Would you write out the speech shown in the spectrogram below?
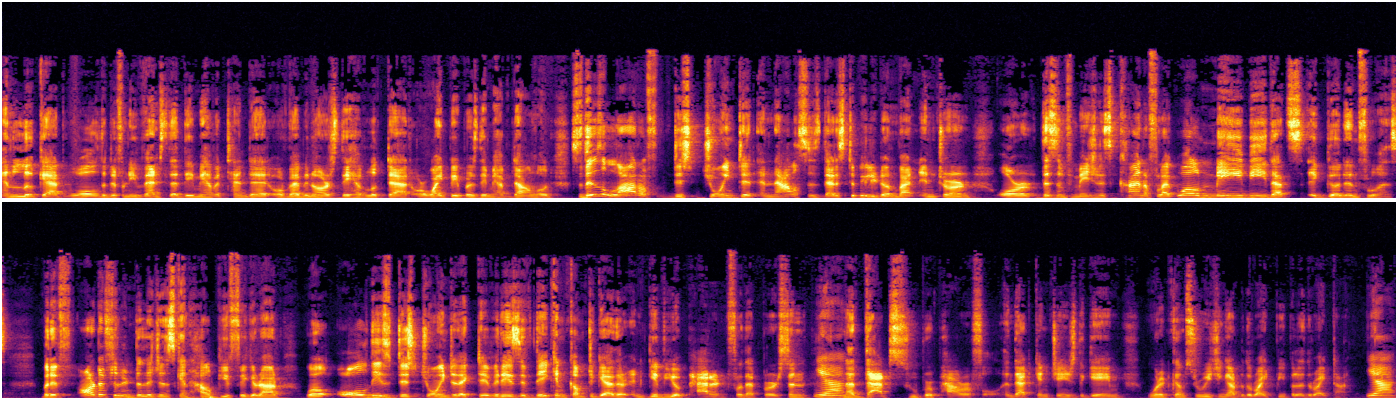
and look at all the different events that they may have attended or webinars they have looked at or white papers they may have downloaded. So there's a lot of disjointed analysis that is typically done by an intern or this information is kind of like, well, maybe that's a good influence. But if artificial intelligence can help you figure out, well, all these disjointed activities, if they can come together and give you a pattern for that person, Yeah. now that's super powerful. And that can change the game when it comes to reaching out to the right people at the right time. Yeah.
